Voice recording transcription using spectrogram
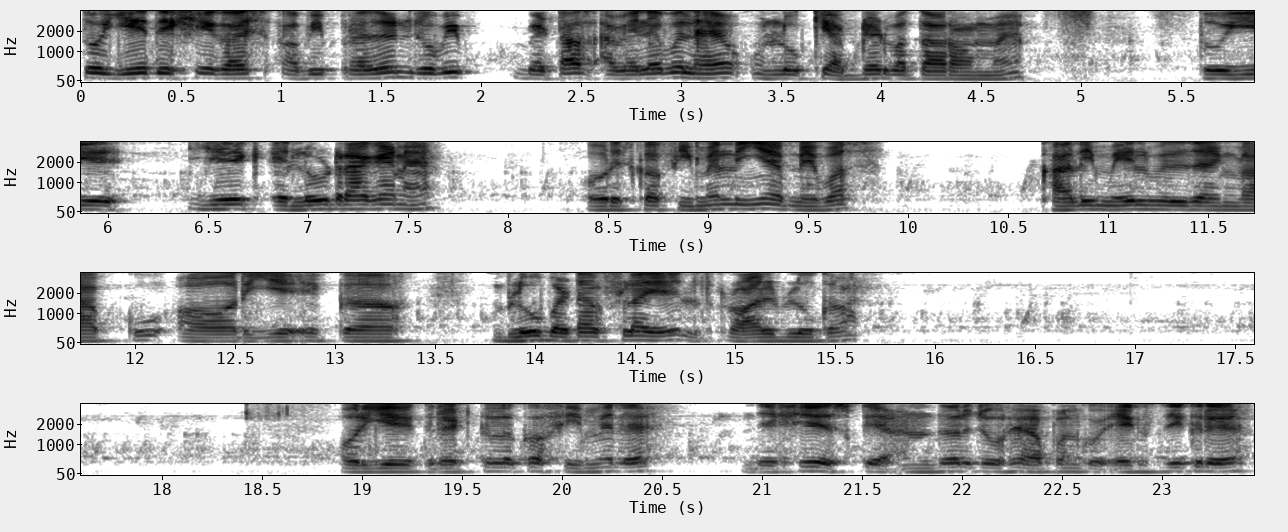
तो ये देखिए गाइस अभी प्रेजेंट जो भी बेटास अवेलेबल है, उन लोग की अपडेट बता रहा हूँ मैं। तो ये ये एक येलो ड्रैगन है, और इसका फीमेल नहीं है अपने पास। खाली मेल मिल जाएगा आपको और ये एक ब्लू बटरफ्लाई है रॉयल ब्लू का। और ये एक रेड कलर का फीमेल है। देखिए, इसके अंदर जो है अपन को एक्स दिख रहे हैं।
